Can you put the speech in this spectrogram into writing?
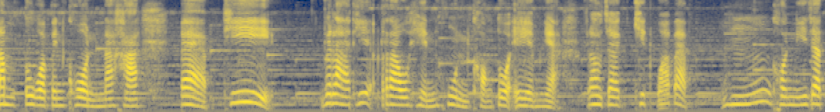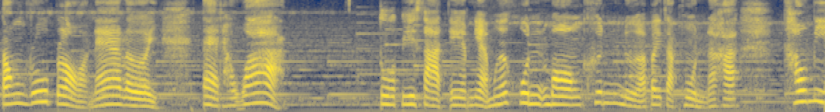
ลำตัวเป็นคนนะคะ แบบที่เวลาที่เราเห็นหุ่นของตัวเอมเนี่ย เราจะคิดว่าแบบคนนี้จะต้องรูปหล่อแน่เลย แต่ทว่าตัวปีศาจเอมเนี่ย เมื่อคุณมองขึ้นเหนือไปจากหุ่นนะคะ เขามี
